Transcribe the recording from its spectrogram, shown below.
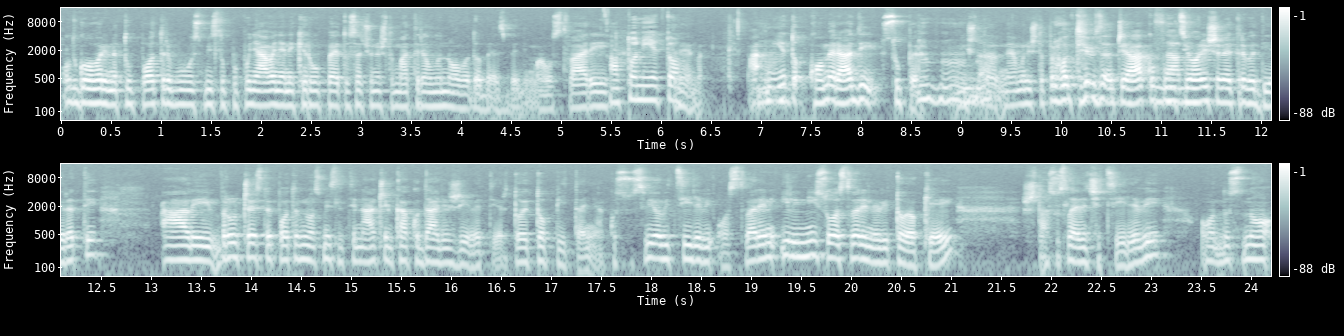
odgovori na tu potrebu u smislu popunjavanja neke rupe, eto sad ću nešto materijalno novo da obezbedim, a u stvari... A to nije to. Treba. Pa mm. nije to, kome radi, super, mm -hmm, ništa, da. nema ništa protiv, znači ako da, da. funkcioniše ne treba dirati, ali vrlo često je potrebno osmisliti način kako dalje živeti, jer to je to pitanje. Ako su svi ovi ciljevi ostvareni ili nisu ostvareni, ili to je okej, okay, šta su sledeći ciljevi, odnosno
